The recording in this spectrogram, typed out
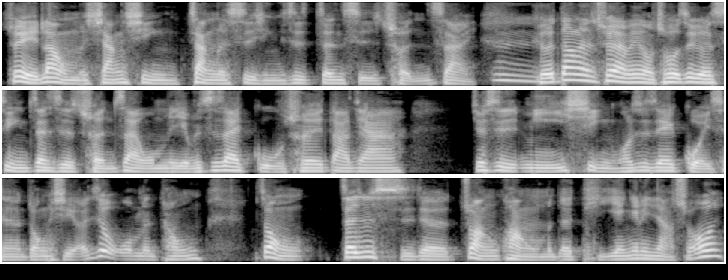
所以让我们相信这样的事情是真实存在。嗯，可当然，虽然没有错，这个事情真实存在，我们也不是在鼓吹大家就是迷信或是这些鬼神的东西，而是我们从这种真实的状况、我们的体验跟你讲说，哦，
